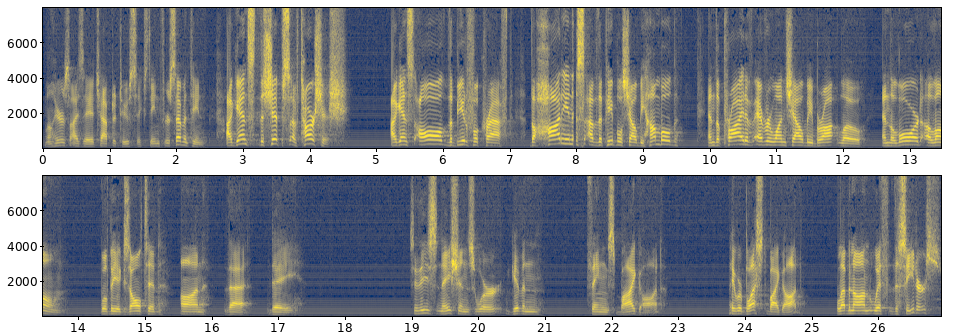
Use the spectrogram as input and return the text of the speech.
Well, here's Isaiah chapter 2, 16 through 17. Against the ships of Tarshish, against all the beautiful craft, the haughtiness of the people shall be humbled, and the pride of everyone shall be brought low, and the Lord alone will be exalted on that day. See, these nations were given things by God. They were blessed by God. Lebanon with the cedars,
